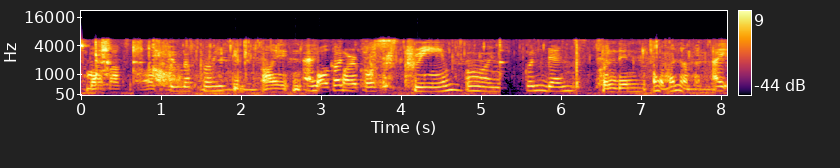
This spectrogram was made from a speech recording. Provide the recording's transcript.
small box of Evaporated. all-purpose cream. Oh, condensed. Kunden, oh man naman. Ay,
